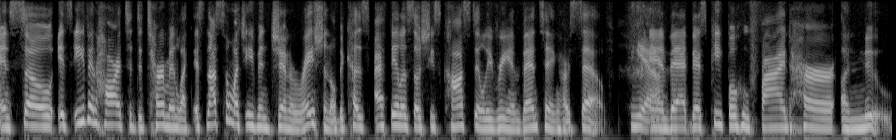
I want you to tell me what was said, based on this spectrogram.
And so it's even hard to determine, like, it's not so much even generational because I feel as though she's constantly reinventing herself. Yeah. And that there's people who find her anew,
